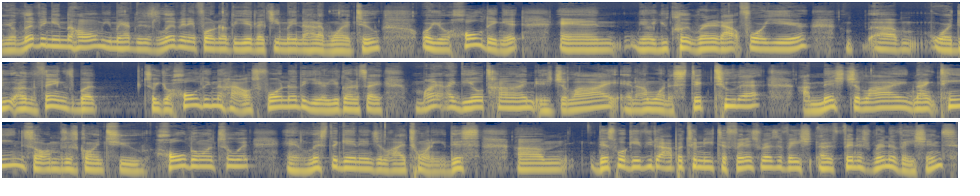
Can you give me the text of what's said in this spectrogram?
you're living in the home, you may have to just live in it for another year that you may not have wanted to, or you're holding it and you know you could rent it out for a year um, or do other things, but so you're holding the house for another year. You're going to say, My ideal time is July, and I want to stick to that. I missed July 19, so I'm just going to hold on to it and list again in July 20. This, um, this will give you the opportunity to finish reservation, uh, finish renovations.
